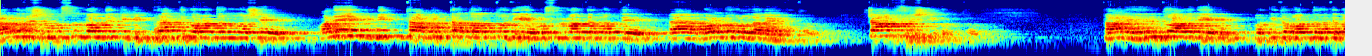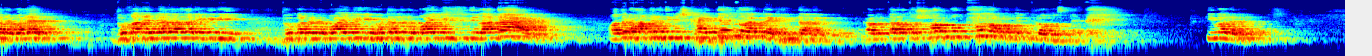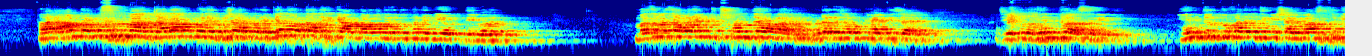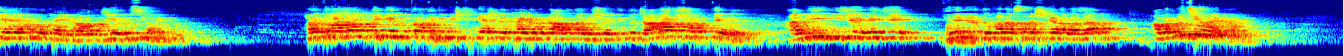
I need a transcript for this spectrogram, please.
বাংলাদেশের মুসলমানদেরকে বিভ্রান্তি করার জন্য সে অনেক মিথ্যা মিথ্যা তথ্য দিয়ে মুসলমানদের মধ্যে গন্ডগোল লাগাই দিত, চাপ সৃষ্টি করত। তাহলে হিন্দু আমাদের প্রকৃত বন্ধ হতে পারে বলেন? দোকানে মেলাজারিগিরি, দোকানের বয়গিরি, হোটেলের বয়গিরি যদি লাগায় ওদের হাতের জিনিস খাইতেও তো একটা ঘৃণা লাগবে, কারণ তারা তো সর্বক্ষণ অপবিত্র অবস্থায় কি বলেন? তাহলে আমরা মুসলমান জানার পরে, বুঝার পরে কেন তাদেরকে আমরা আমাদের দোকানে নিয়োগ দিই বলেন? মাঝে মাঝে আমার একটু সন্দেহ হয়, হোটেলে যখন খাইতে যায়, যে কোনো হিন্দু আছে নাকি? হিন্দুর দোকানের জিনিস আমি বাস্তবে এখনও খাই না, আমার যে রুচি হয় না। হয়তো অজান্তে কেউ কোথা থেকে মিষ্টি নিয়ে আসলে খাইলাম এটা আলাদা বিষয়, কিন্তু জানার সত্ত্বেও আমি নিজে এই যে ধীরে ধীরে দোকান আছে না শিয়ারা বাজার, আমার রুচি হয় না।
